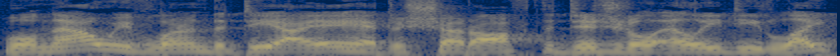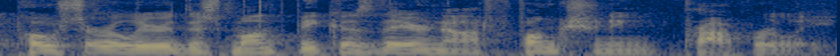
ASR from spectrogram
Well, now we've learned that DIA had to shut off the digital LED light posts earlier this month because they are not functioning properly.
